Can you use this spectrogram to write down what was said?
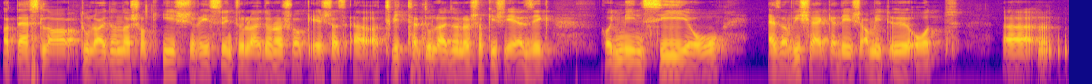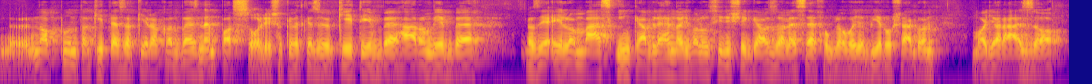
a Tesla tulajdonosok is, részvénytulajdonosok és az, a Twitter tulajdonosok is érzik, hogy mint CEO ez a viselkedés, amit ő ott naponta kitesz a kirakatba, ez nem passzol, és a következő két évben, három évben azért Elon Musk inkább lehet nagy valószínűséggel azzal lesz elfoglalva, hogy a bíróságon magyarázza,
